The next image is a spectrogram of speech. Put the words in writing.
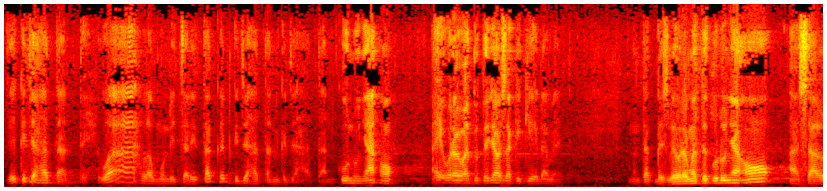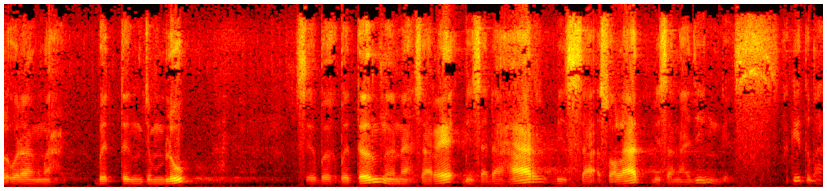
jadi kejahatan teh wah lamun diceritakan kejahatan-kejahatan kununya nyaho. Ayo orang waktu teh jauh sakiki namanya mentak geus bae urang mah teu asal urang mah beteng jembluk sebeh beteng ngenah sare bisa dahar bisa salat bisa ngajing guys gitu mah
